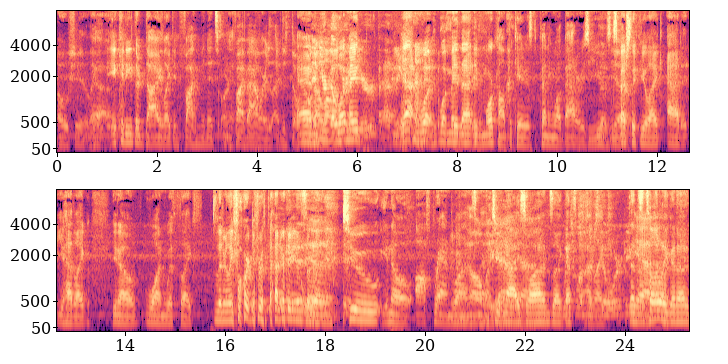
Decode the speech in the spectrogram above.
oh shit. Like Yeah. it could either die like in five minutes or in Yeah. five hours. I just don't And know. And how you're long. nowhere What made- near battery. yeah. What what made that even more complicated is depending what batteries you use, Yeah. especially if you like add it. You had like, you know, one with like literally four different batteries, or Yeah. like two, you know, off-brand oh ones, Oh and two God, nice yeah. ones. Like Which that's ones are like- still working? that's Yeah. totally gonna.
